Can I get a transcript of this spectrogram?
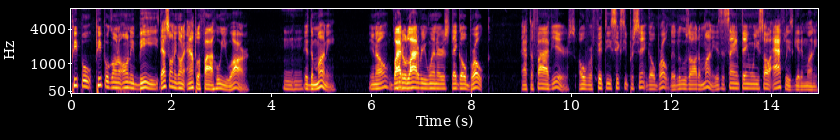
people people going to only be that's only going to amplify who you are. Mm-hmm. is the money you know? Vital lottery winners they go broke after five years. Over 50 60% go broke. They lose all the money. It's the same thing when you saw athletes getting money.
